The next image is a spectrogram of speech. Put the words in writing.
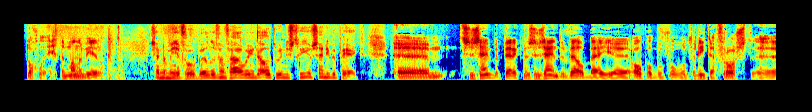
toch wel echte mannenwereld. Zijn er meer voorbeelden van vrouwen in de auto-industrie of zijn die beperkt? Uh, ze zijn beperkt, maar ze zijn er wel. Bij uh, Opel bijvoorbeeld, Rita Frost, uh,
